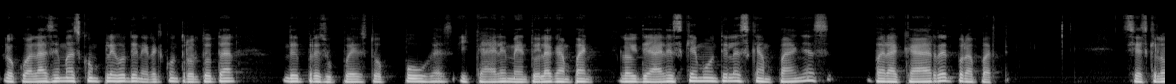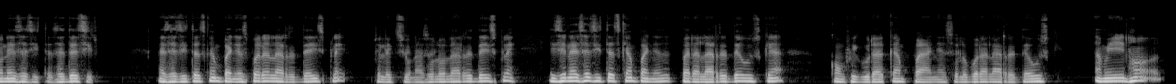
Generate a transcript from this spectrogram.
lo cual hace más complejo tener el control total del presupuesto, pujas y cada elemento de la campaña. Lo ideal es que monte las campañas para cada red por aparte, si es que lo necesitas, es decir, necesitas campañas para la red de display, selecciona solo la red de display. Y si necesitas campañas para la red de búsqueda, configura campañas solo para la red de búsqueda. A mí no,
